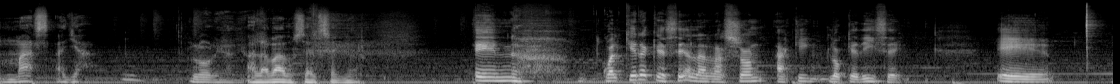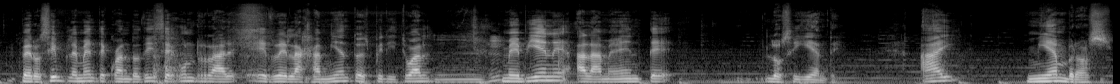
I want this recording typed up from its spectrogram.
más allá. Gloria a Dios. Alabado sea el Señor. En cualquiera que sea la razón aquí lo que dice, eh, pero simplemente cuando dice un eh, relajamiento espiritual, me viene a la mente lo siguiente. Hay miembros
